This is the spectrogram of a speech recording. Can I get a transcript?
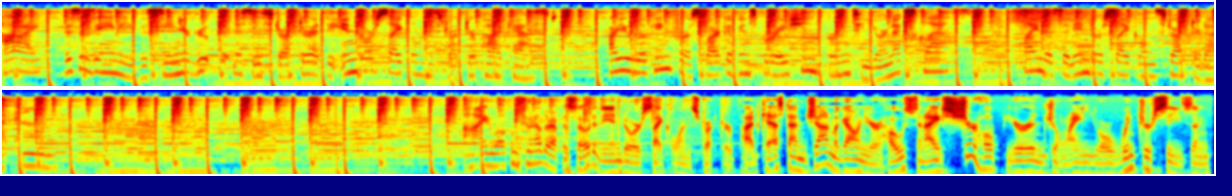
Hi, this is Amy, the Senior Group Fitness Instructor at the Indoor Cycle Instructor Podcast. Are you looking for a spark of inspiration to bring to your next class? Find us at indoorcycleinstructor.com. Hi, and welcome to another episode of the Indoor Cycle Instructor Podcast. I'm John McGowan, your host, and I sure hope you're enjoying your winter season.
